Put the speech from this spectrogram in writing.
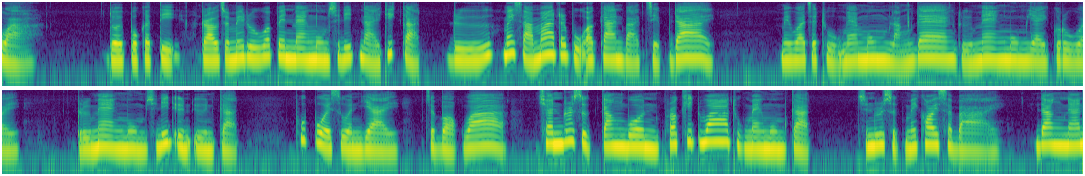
กว่า โดยปกติเราจะไม่รู้ว่าเป็นแมงมุมชนิดไหนที่กัด หรือไม่สามารถระบุอาการบาดเจ็บได้ ไม่ว่าจะถูกแมงมุมหลังแดง หรือแมงมุมใยกรวย หรือแมงมุมชนิดอื่น ๆ กัด ผู้ป่วยส่วนใหญ่จะบอกว่า ฉันรู้สึกกังวล เพราะคิดว่าถูกแมงมุมกัด ฉันรู้สึกไม่ค่อยสบาย ดังนั้น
